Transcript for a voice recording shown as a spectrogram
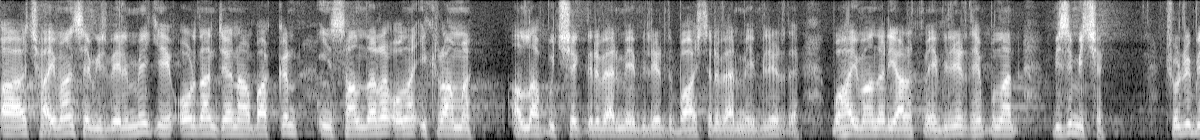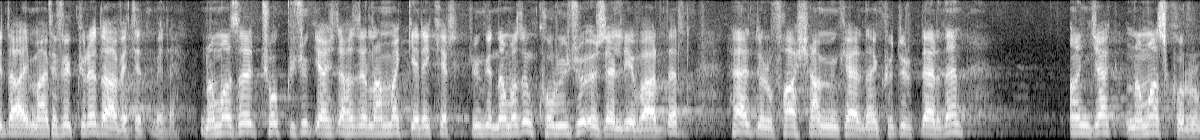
ağaç, hayvan sevgisi verilmeli ki oradan Cenab-ı Hakk'ın insanlara olan ikramı Allah bu çiçekleri vermeyebilirdi, bağışları vermeyebilirdi. Bu hayvanları yaratmayabilirdi. Hep bunlar bizim için. Çocuğu bir daima tefekküre davet etmeli. Namaza çok küçük yaşta hazırlanmak gerekir. Çünkü namazın koruyucu özelliği vardır. Her türlü fahşa münkerden, kötülüklerden ancak namaz korur.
